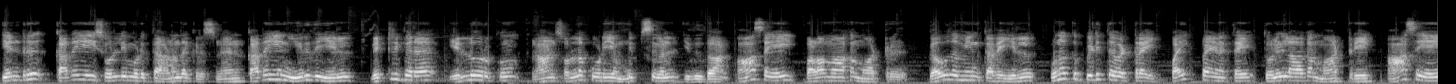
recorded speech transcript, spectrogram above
என்று கதையை சொல்லி முடித்த அனந்த கிருஷ்ணன் கதையின் இறுதியில் வெற்றி பெற எல்லோருக்கும் நான் சொல்லக்கூடிய டிப்ஸ்கள் இதுதான். ஆசையை பலமாக மாற்று. கௌதமின் கதையில் உனக்கு பிடித்தவற்றை பைக் பயணத்தை தொழிலாக மாற்றி ஆசையை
